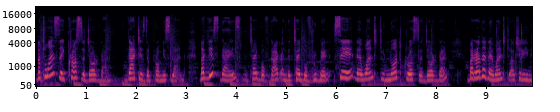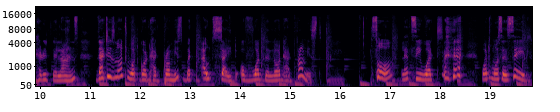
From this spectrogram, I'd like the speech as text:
But once they crossed the Jordan, that is the promised land. But these guys, the tribe of Gad and the tribe of Reuben, say they want to not cross the Jordan, but rather they want to actually inherit the lands. That is not what God had promised, but outside of what the Lord had promised. So let's see what what Moses said.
